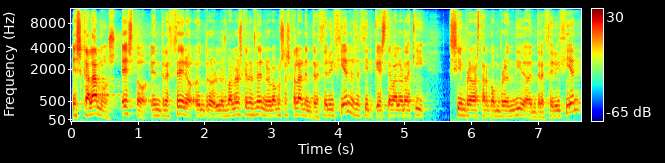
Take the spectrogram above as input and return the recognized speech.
Escalamos esto entre 0, entre los valores que nos den los vamos a escalar entre 0 y 100, es decir, que este valor de aquí siempre va a estar comprendido entre 0 y 100,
